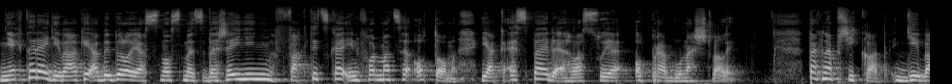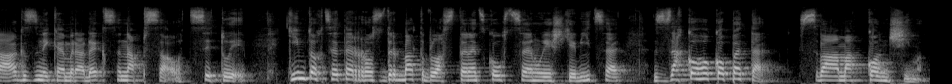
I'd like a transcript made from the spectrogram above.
Některé diváky, aby bylo jasno, jsme zveřejněním faktické informace o tom, jak SPD hlasuje, opravdu naštvali. Tak například divák s Nikem Radex napsal, cituji, tímto chcete rozdrbat vlasteneckou scénu ještě více? Za koho kopete? S váma končím.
